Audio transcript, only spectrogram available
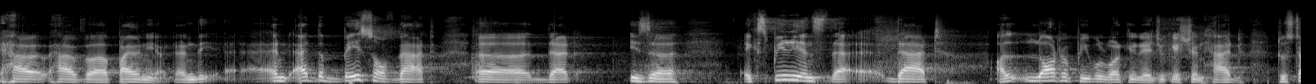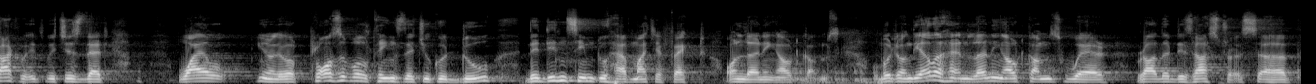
have, have uh, pioneered. And, the, and at the base of that, uh, that is a experience that, that a lot of people working in education had to start with, which is that while you know there were plausible things that you could do, they didn't seem to have much effect on learning outcomes. But on the other hand, learning outcomes were rather disastrous. Uh,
